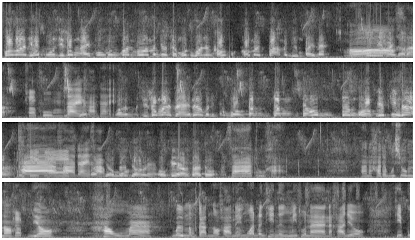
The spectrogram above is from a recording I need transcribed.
เพราะว่าเดี๋ยวปูสิส่งให้ปูมึงก่อนเพราะว่ามันอยู่สมุดวันหนึงเขาเขาไม่ปะไม่ยืมไปนะอ๋อ ปูยังไงก็ละ ครับผม ได้ค่ะได้ เออสิส่งไล่ไปให้เด้อวันนี้ต้องบอกจังจังจังจังออกเอฟซีนะโอค่ะเคครับ ค่ะได้ค่ะเดี๋ยวปูเป็นยองเนี่ยโอเคเอาสาธุ สาธุค่ะอ่านะคะท่านผู้ชมเนาะครับ เดี๋ยวเข้ามาเบิ่งน้ำกันเนาะค่ะ ในงวดวันที่หนึ่งมิถุนายนนะคะ เดี๋ยวที่ปู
